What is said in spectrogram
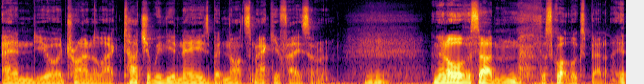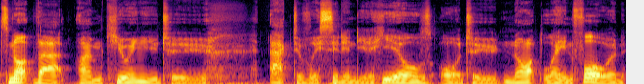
and you're trying to like touch it with your knees but not smack your face on it. Mm-hmm. And then all of a sudden, the squat looks better. It's not that I'm cueing you to actively sit into your heels or to not lean forward.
